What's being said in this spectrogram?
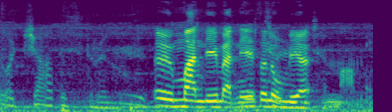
Your job is through. เออมันดีแบบนี้สนุกดี Return อะ to mommy.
